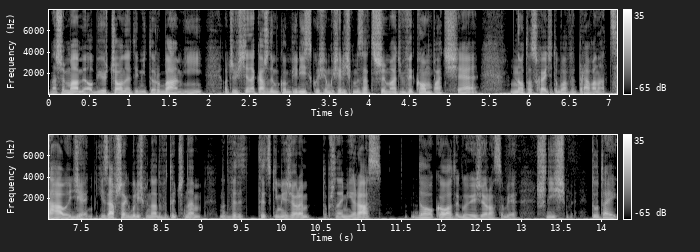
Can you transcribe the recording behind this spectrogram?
nasze mamy objuczone tymi torbami, oczywiście na każdym kąpielisku się musieliśmy zatrzymać, wykąpać się, no to słuchajcie, to była wyprawa na cały dzień. I zawsze jak byliśmy nad Wytycznem, nad Wytyckim jeziorem, to przynajmniej raz dookoła tego jeziora sobie szliśmy. Tutaj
